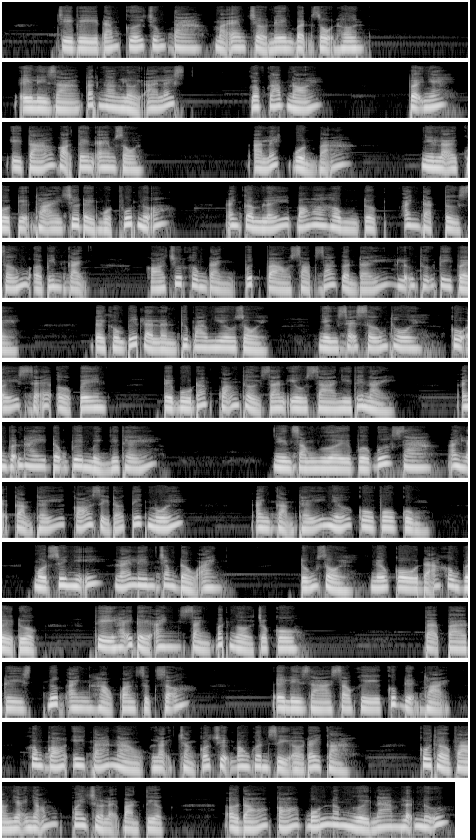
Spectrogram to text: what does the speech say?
Chỉ vì đám cưới chúng ta mà em trở nên bận rộn hơn. Eliza cắt ngang lời Alex, gấp gáp nói. Vậy nhé, y tá gọi tên em rồi. Alex buồn bã, nhìn lại cuộc điện thoại chưa đầy một phút nữa. Anh cầm lấy bó hoa hồng được anh đặt từ sớm ở bên cạnh. Có chút không đành vứt vào sọt rác gần đấy lưỡng thững đi về. Đây không biết là lần thứ bao nhiêu rồi. Nhưng sẽ sớm thôi, cô ấy sẽ ở bên để bù đắp quãng thời gian yêu xa như thế này. Anh vẫn hay động viên mình như thế. Nhìn dòng người vừa bước ra, anh lại cảm thấy có gì đó tiếc nuối. Anh cảm thấy nhớ cô vô cùng. Một suy nghĩ lóe lên trong đầu anh. Đúng rồi, nếu cô đã không về được, thì hãy để anh dành bất ngờ cho cô. Tại Paris, nước Anh hào quang rực rỡ. Eliza sau khi cúp điện thoại, không có y tá nào lại chẳng có chuyện bong gân gì ở đây cả. Cô thở vào nhẹ nhõm quay trở lại bàn tiệc. Ở đó có 4 năm người nam lẫn nữ.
